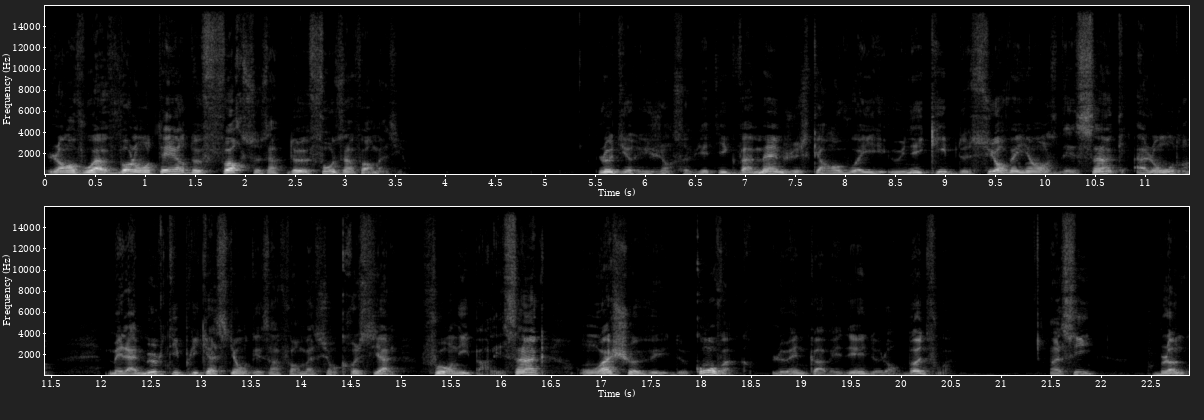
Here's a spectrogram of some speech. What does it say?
L'envoi volontaire de, fausses informations. Le dirigeant soviétique va même jusqu'à envoyer une équipe de surveillance des cinq à Londres, mais la multiplication des informations cruciales fournies par les cinq ont achevé de convaincre le NKVD de leur bonne foi. Ainsi, Blunt,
